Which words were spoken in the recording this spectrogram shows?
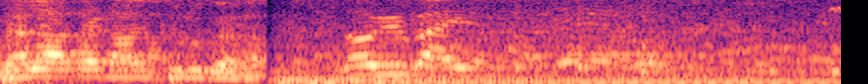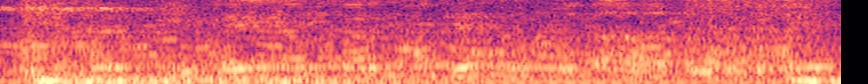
चला आता डान्स सुरू करा. तर काय जे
